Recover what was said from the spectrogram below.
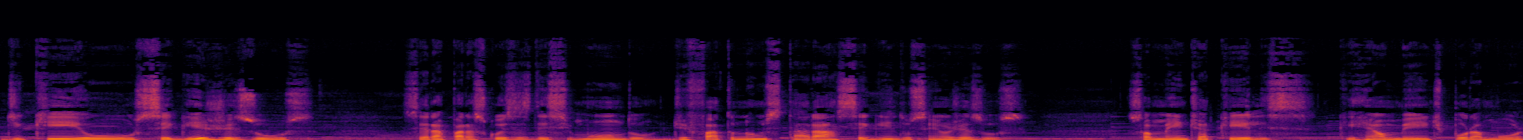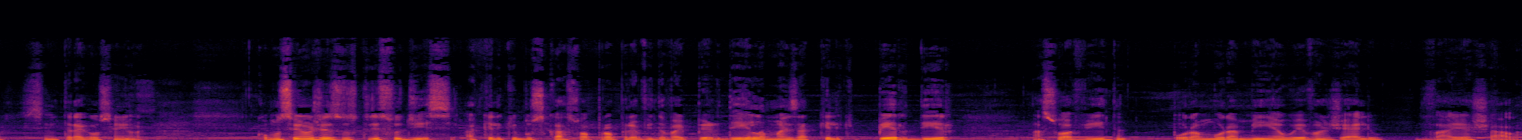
de que o seguir Jesus será para as coisas desse mundo, de fato não estará seguindo o Senhor Jesus. Somente aqueles que realmente, por amor, se entregam ao Senhor. Como o Senhor Jesus Cristo disse: aquele que buscar sua própria vida vai perdê-la, mas aquele que perder a sua vida, por amor a mim, ao Evangelho, vai achá-la.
